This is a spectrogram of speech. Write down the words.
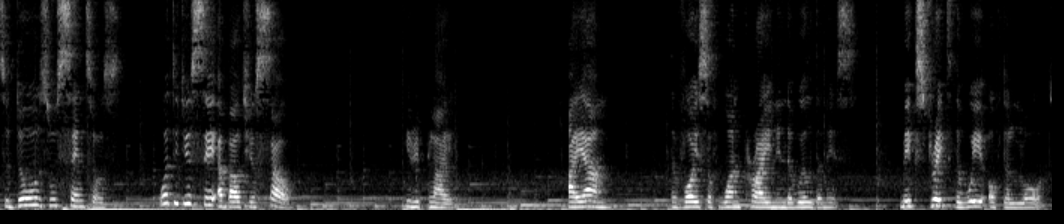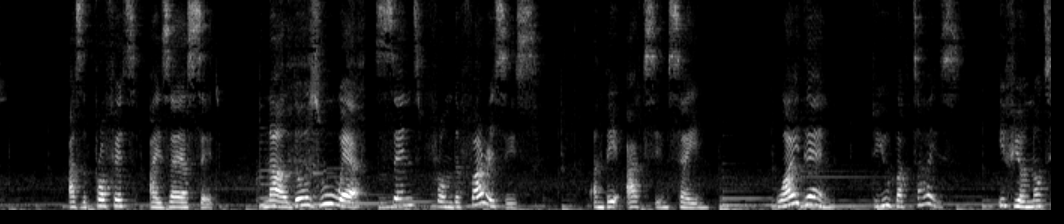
to those who sent us, What did you say about yourself? He replied, I am the voice of one crying in the wilderness, Make straight the way of the Lord. As the prophet Isaiah said, Now those who were sent from the Pharisees, and they asked him, saying, Why then do you baptize if you are not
